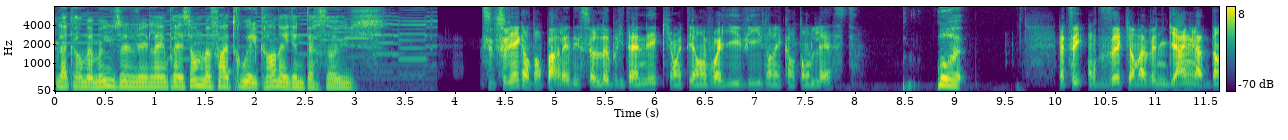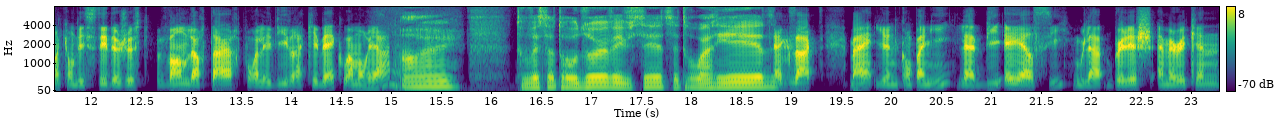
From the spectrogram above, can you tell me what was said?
la cornemuse. J'ai l'impression de me faire trouver le crâne avec une perceuse. Tu te souviens quand on parlait des soldats britanniques qui ont été envoyés vivre dans les cantons de l'Est? Ouais. Ben, tu sais, on disait qu'il y en avait une gang là-dedans qui ont décidé de juste vendre leur terre pour aller vivre à Québec ou à Montréal. Ouais. Trouvais ça trop dur, vivre ici, c'est trop aride. Exact. Ben, il y a une compagnie, la BALC, ou la British American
